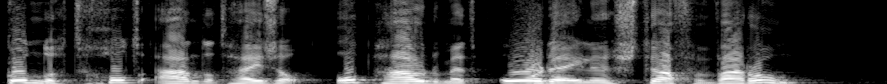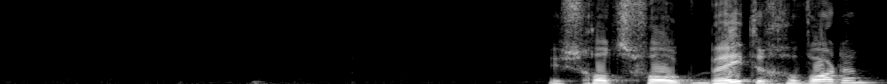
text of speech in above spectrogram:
kondigt God aan dat hij zal ophouden met oordelen en straffen. Waarom? Is Gods volk beter geworden?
